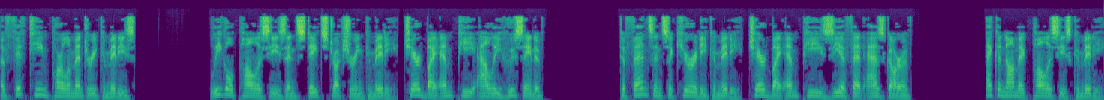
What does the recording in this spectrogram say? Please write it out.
of 15 parliamentary committees Legal Policies and State Structuring Committee, chaired by MP Ali Husseinov Defense and Security Committee, chaired by MP Ziafet Asgarov Economic Policies Committee,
